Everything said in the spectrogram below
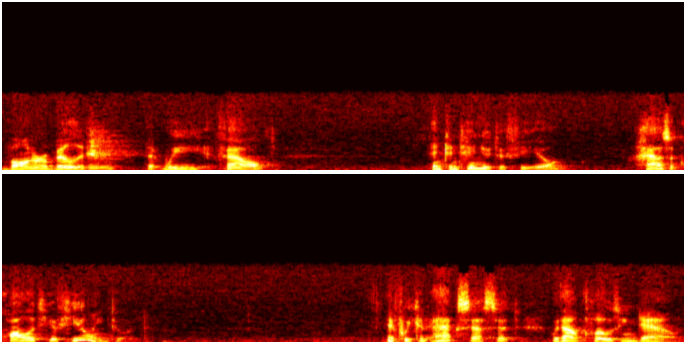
vulnerability that we felt and continue to feel has a quality of healing to it. If we can access it without closing down.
